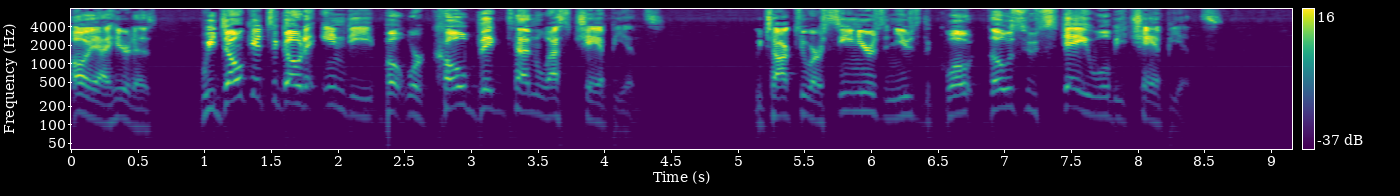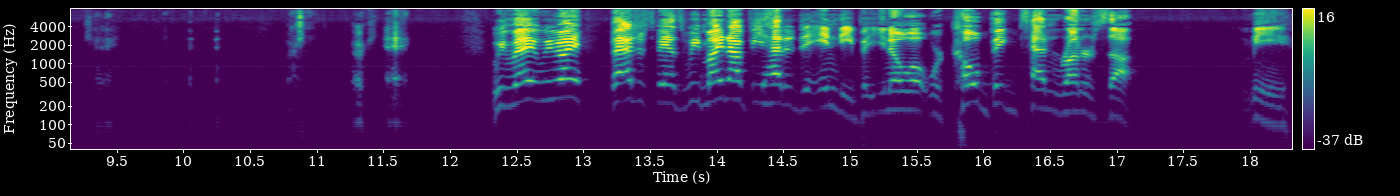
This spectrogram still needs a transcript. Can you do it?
Oh, yeah, here it is. We don't get to go to Indy, but we're co Big Ten West champions. We talked to our seniors and used the quote those who stay will be champions. Okay. okay. Okay. We may, we might, Badgers fans, we might not be headed to Indy, but you know what? We're co Big Ten runners up. Me,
